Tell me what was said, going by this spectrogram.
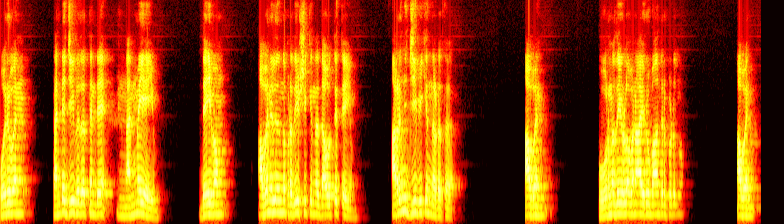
ഒരുവൻ തന്റെ ജീവിതത്തിന്റെ നന്മയെയും ദൈവം അവനിൽ നിന്ന് പ്രതീക്ഷിക്കുന്ന ദൗത്യത്തെയും അറിഞ്ഞു ജീവിക്കുന്നിടത്ത് അവൻ പൂർണതയുള്ളവനായി രൂപാന്തരപ്പെടുന്നു. അവൻ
